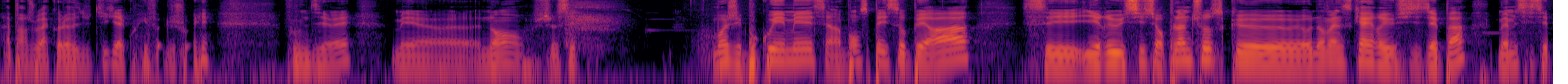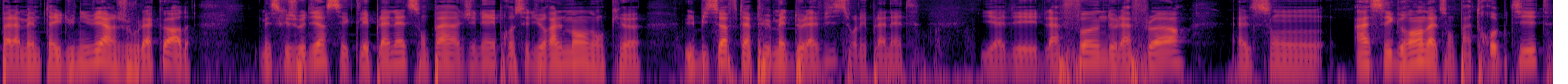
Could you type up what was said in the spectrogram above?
à part jouer à Call of Duty, à quoi il faut jouer, vous me direz. Mais non, je sais. Moi, j'ai beaucoup aimé. C'est un bon space opéra. C'est, il réussit sur plein de choses que No Man's Sky réussissait pas, même si c'est pas la même taille d'univers, je vous l'accorde. Mais ce que je veux dire, c'est que les planètes sont pas générées procéduralement. Donc euh, Ubisoft a pu mettre de la vie sur les planètes. Il y a de la faune, de la flore. Elles sont assez grandes, elles sont pas trop petites.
